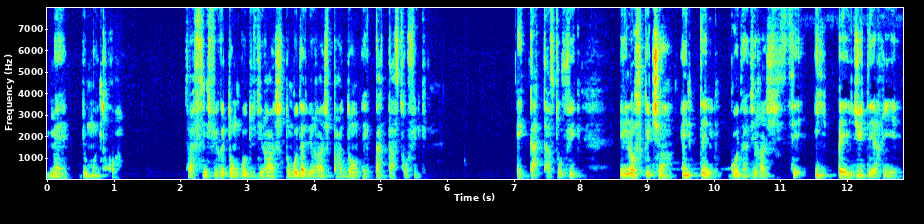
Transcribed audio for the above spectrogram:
mais de moins 3. Ça signifie que ton goût de virage, ton goût d'avirage, pardon, est catastrophique. Est catastrophique. Et lorsque tu as un tel go d'avirage, c'est hyper dur derrière.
